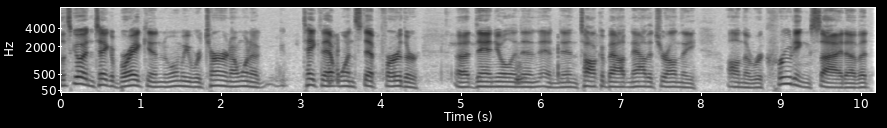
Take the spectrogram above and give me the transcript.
Let's go ahead and take a break, and when we return, I want to take that one step further, uh, Daniel, and then and then talk about now that you're on the on the recruiting side of it,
